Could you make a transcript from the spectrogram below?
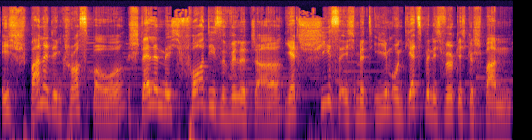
Ich spanne den Crossbow, stelle mich vor diese Villager. Jetzt schieße ich mit ihm und jetzt bin ich wirklich gespannt.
